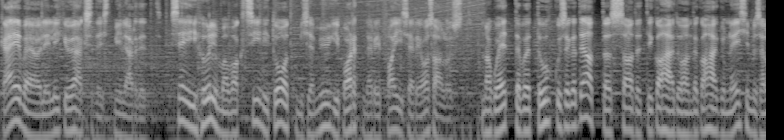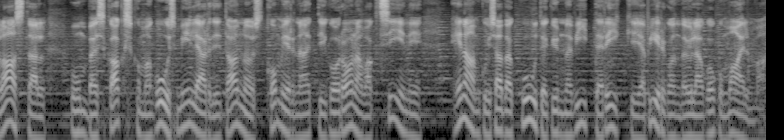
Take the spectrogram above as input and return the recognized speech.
käive oli ligi üheksateist miljardit. see ei hõlma vaktsiini tootmis- ja müügipartneri Pfizeri osalust. nagu ettevõte uhkusega teatas, saadeti kahe tuhande kahekümne esimesel aastal umbes kaks koma kuus miljardit annust Comirnati koroonavaktsiini enam kui sada kuutekümne viite riiki ja piirkonda üle kogu maailma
